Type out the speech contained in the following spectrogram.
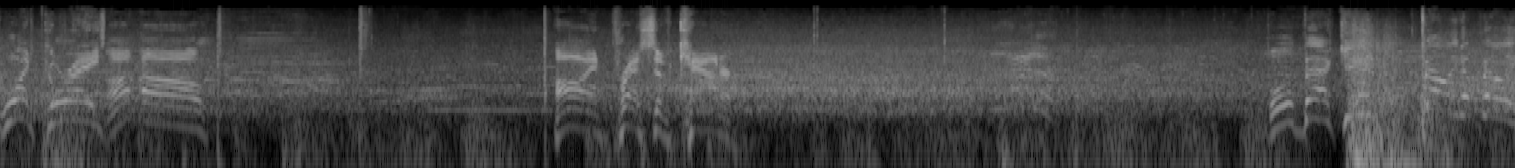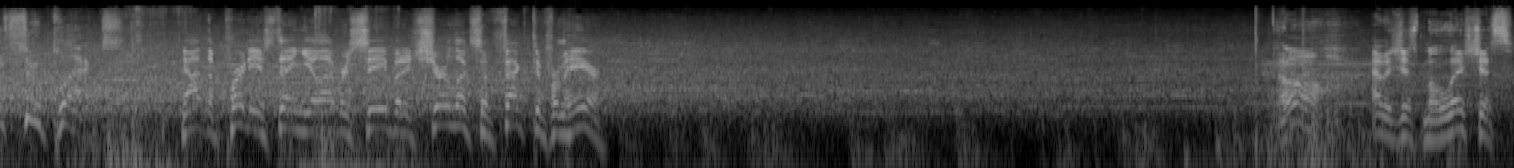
What grace. Uh-oh. Oh, impressive counter. Pull back in. Belly to belly suplex. Not the prettiest thing you'll ever see, but it sure looks effective from here. Oh, that was just malicious.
